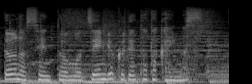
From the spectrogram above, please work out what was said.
どの戦闘も全力で戦います。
